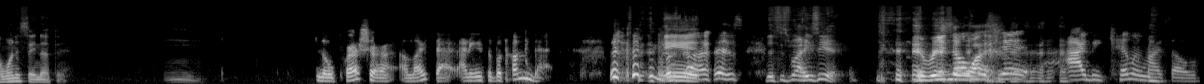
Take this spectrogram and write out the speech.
I- I want to say nothing. Mm. no pressure. I like that. I need to become that. And- This is why he's here. The reason no, why legit, I be killing myself.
